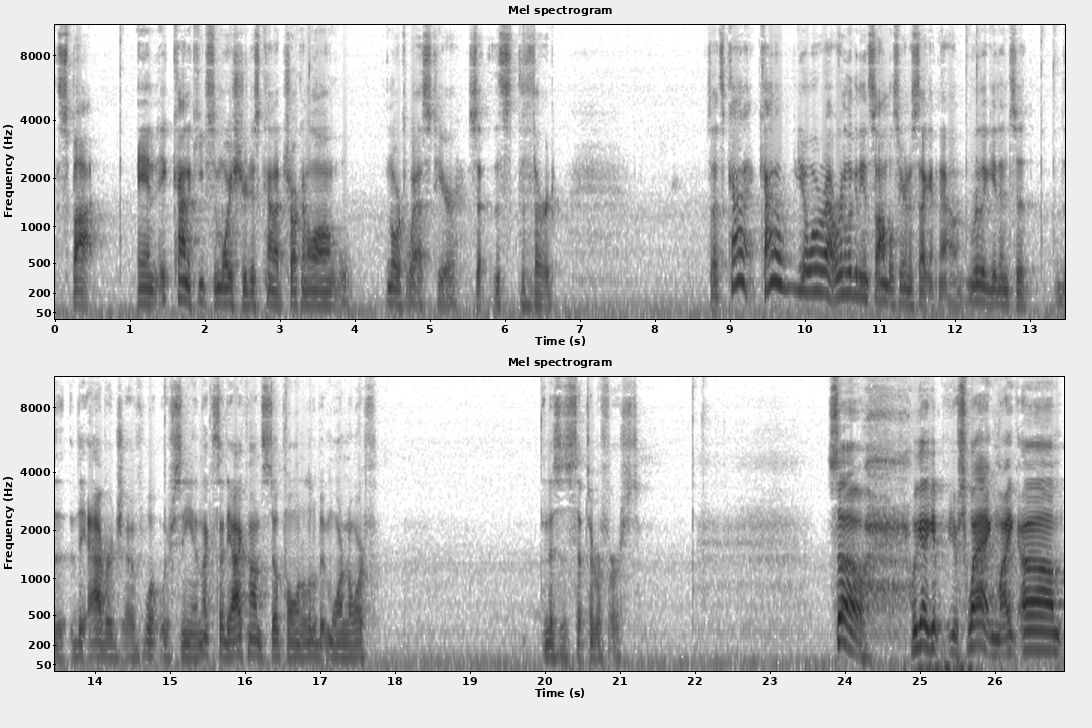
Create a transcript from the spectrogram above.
spot. And it kind of keeps the moisture just kind of trucking along northwest here. So this is the third. So that's kind of kind of you know where we're at. We're gonna look at the ensembles here in a second now. Really get into the the average of what we're seeing. Like I said, the icon's still pulling a little bit more north. And this is September 1st. So, we got to get your swag, Mike. Um,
